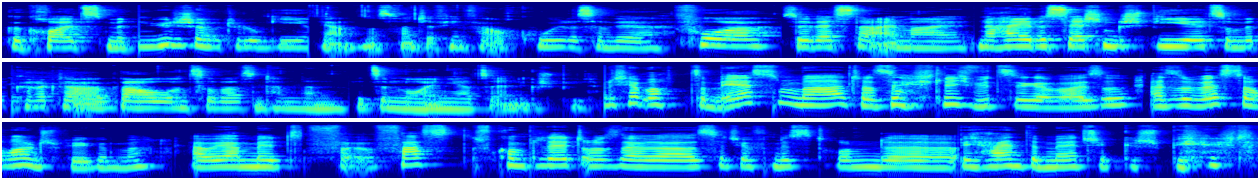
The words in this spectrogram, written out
gekreuzt mit jüdischer Mythologie. Ja, das fand ich auf jeden Fall auch cool. Das haben wir vor Silvester einmal eine halbe Session gespielt, so mit Charakterbau und sowas und haben dann jetzt im neuen Jahr zu Ende gespielt. Und ich habe auch zum ersten Mal tatsächlich, witzigerweise, ein Silvester-Rollenspiel gemacht. Aber wir haben mit fast komplett unserer City of Mist-Runde Behind the Magic gespielt.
